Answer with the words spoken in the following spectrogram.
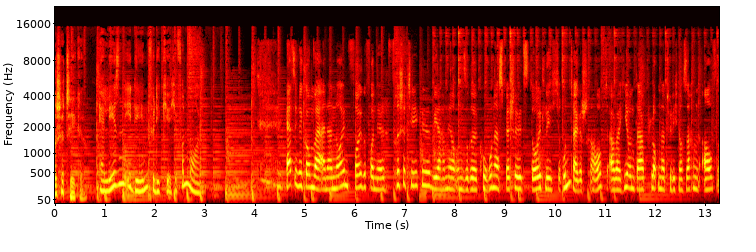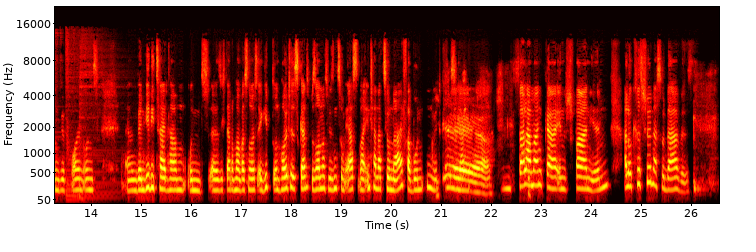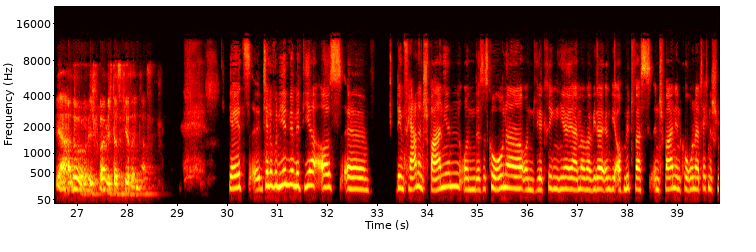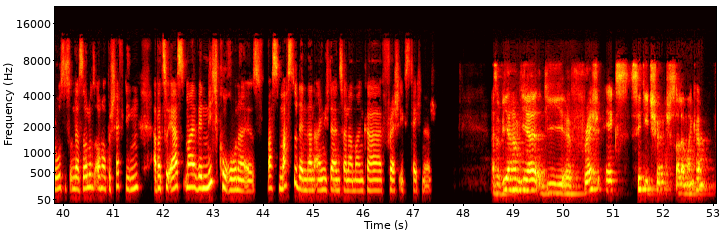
Frische Theke. Erlesen Ideen für die Kirche von morgen. Herzlich willkommen bei einer neuen Folge von der Frische Theke. Wir haben ja unsere Corona-Specials deutlich runtergeschraubt, aber hier und da ploppen natürlich noch Sachen auf und wir freuen uns, ähm, wenn wir die Zeit haben und äh, sich da nochmal was Neues ergibt. Und heute ist ganz besonders, wir sind zum ersten Mal international verbunden mit Christian yeah. Salamanca in Spanien. Hallo Chris, schön, dass du da bist. Ja, hallo, ich freue mich, dass ich hier sein darf. Ja, jetzt äh, telefonieren wir mit dir aus äh, dem fernen Spanien und es ist Corona und wir kriegen hier ja immer mal wieder irgendwie auch mit, was in Spanien Corona-technisch los ist und das soll uns auch noch beschäftigen. Aber zuerst mal, wenn nicht Corona ist, was machst du denn dann eigentlich da in Salamanca FreshX technisch? Also wir haben hier die äh, FreshX City Church Salamanca.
